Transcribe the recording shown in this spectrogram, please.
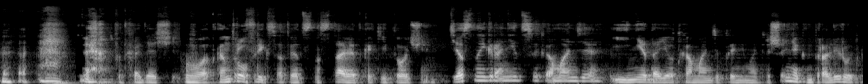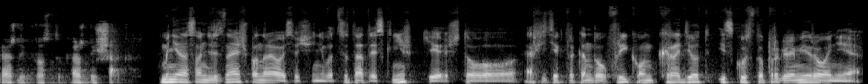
Подходящий. Вот. Control Freak, соответственно, ставит какие-то очень тесные границы команде и не дает команде принимать решения, контролирует каждый просто каждый шаг. Мне, на самом деле, знаешь, понравилась очень вот цитата из книжки, что архитектор Control Freak, он крадет искусство программирования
